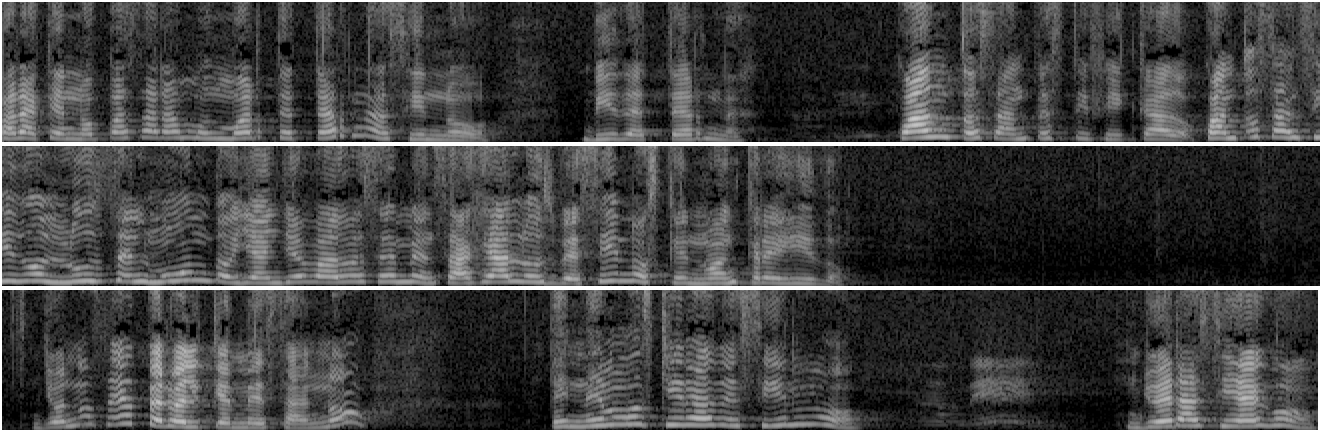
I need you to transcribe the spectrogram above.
Para que no pasáramos muerte eterna, sino vida eterna. ¿Cuántos han testificado? ¿Cuántos han sido luz del mundo y han llevado ese mensaje a los vecinos que no han creído? Yo no sé, pero el que me sanó, tenemos que ir a decirlo. Yo era ciego,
